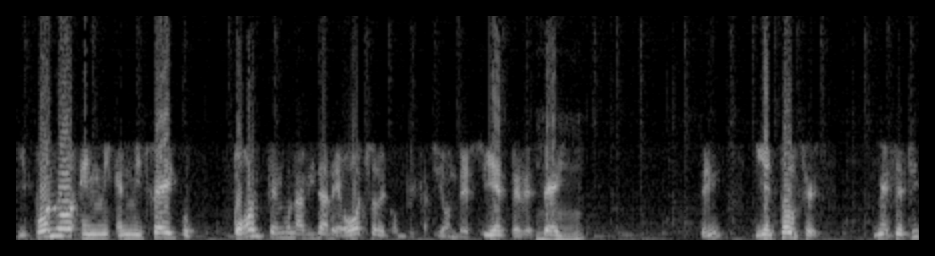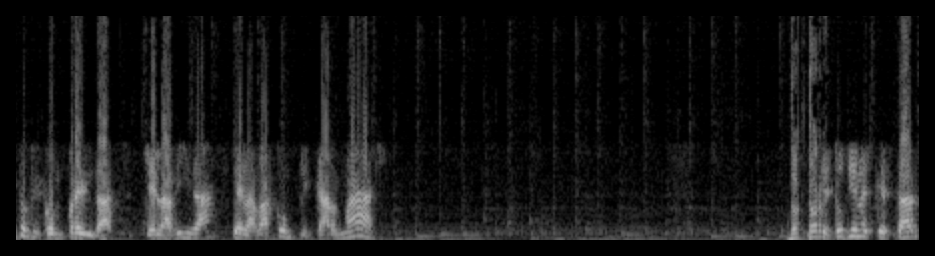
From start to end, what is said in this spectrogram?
Y ponlo en mi, en mi Facebook. Hoy tengo una vida de 8 de complicación, de 7, de 6. ujú, ¿sí? Y entonces, necesito que comprendas que la vida te la va a complicar más. Doctor, Que tú tienes que estar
